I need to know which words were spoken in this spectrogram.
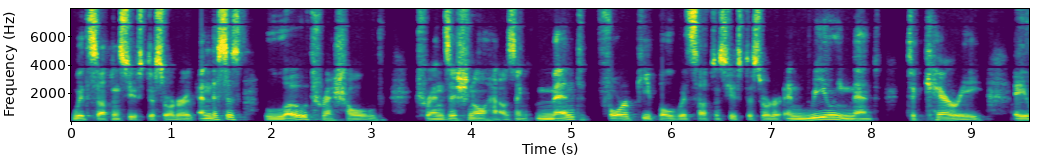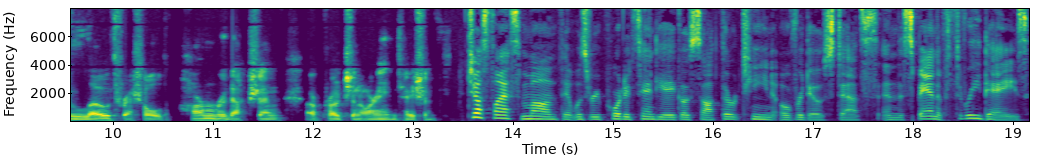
with substance use disorder. And this is low threshold transitional housing meant for people with substance use disorder and really meant to carry a low threshold harm reduction approach and orientation. Just last month, it was reported San Diego saw 13 overdose deaths in the span of three days.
